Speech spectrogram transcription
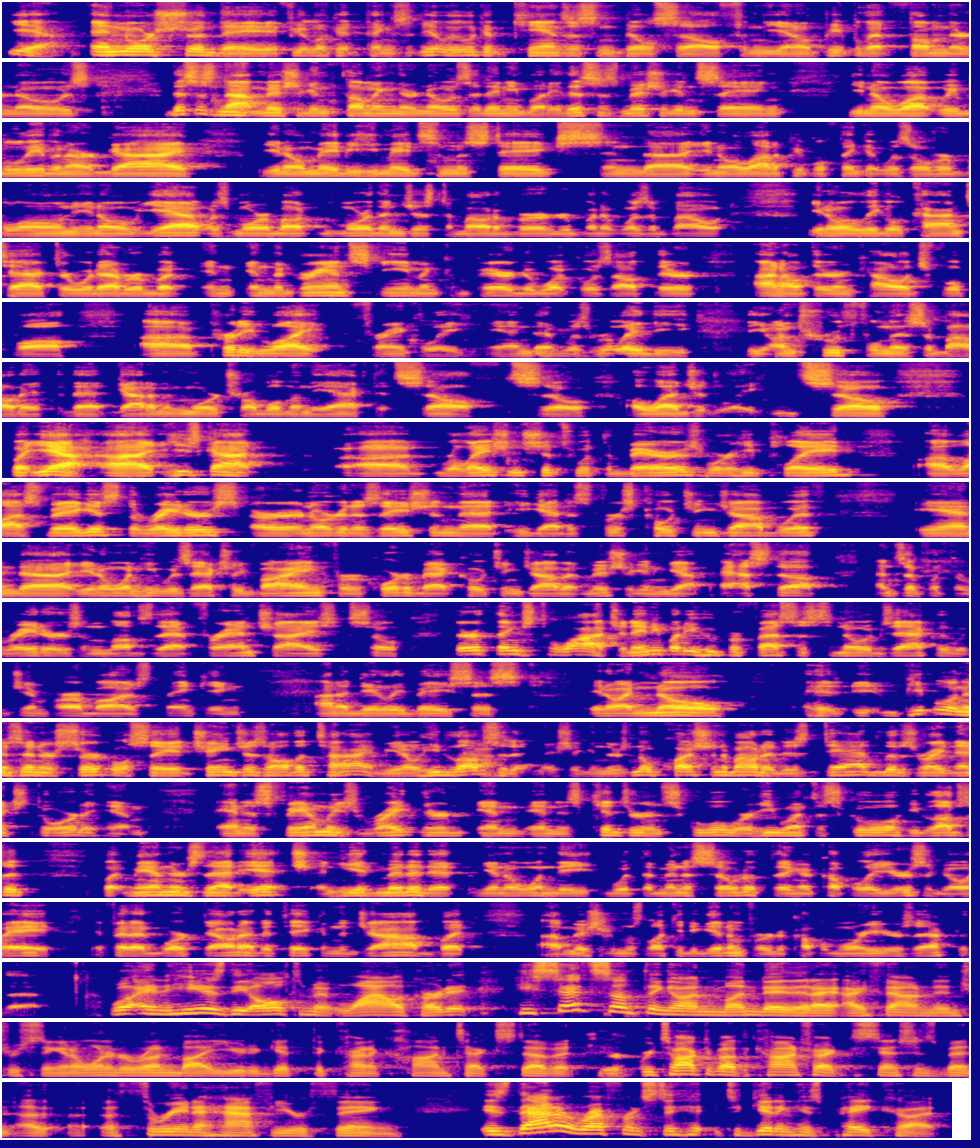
Yeah, and nor should they. If you look at things, you know, look at Kansas and Bill Self, and you know people that thumb their nose this is not Michigan thumbing their nose at anybody. This is Michigan saying, you know what, we believe in our guy. You know, maybe he made some mistakes, and uh, you know, a lot of people think it was overblown. You know, yeah, it was more about more than just about a burger, but it was about you know illegal contact or whatever. But in in the grand scheme and compared to what goes out there on out there in college football, uh, pretty light, frankly. And it was really the the untruthfulness about it that got him in more trouble than the act itself. So allegedly. So, but yeah, uh, he's got uh, relationships with the Bears where he played. Uh, Las Vegas, the Raiders are an organization that he got his first coaching job with. And uh, you know, when he was actually vying for a quarterback coaching job at Michigan, got passed up, ends up with the Raiders and loves that franchise. So there are things to watch. And anybody who professes to know exactly what Jim Harbaugh is thinking on a daily basis, you know, I know his, people in his inner circle say it changes all the time. You know, he loves yeah. it at Michigan. There's no question about it. His dad lives right next door to him, and his family's right there, and, and his kids are in school where he went to school. He loves it. But man, there's that itch, and he admitted it. You know, when the with the Minnesota thing a couple of years ago. Hey, if it had worked out, I'd have taken the job. But uh, Michigan was lucky to get him for a couple more years after that. Well, and he is the ultimate wild card. It, he said something on Monday that I, I, found interesting, and I wanted to run by you to get the kind of context of it. Sure. We talked about the contract extension has been a, a three and a half year thing. Is that a reference to to getting his pay cut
